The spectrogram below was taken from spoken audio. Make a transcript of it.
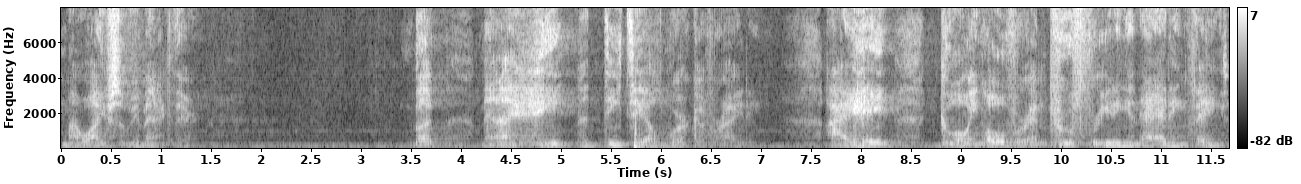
My wife's will be back there. But man, I hate the detailed work of writing. I hate going over and proofreading and adding things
